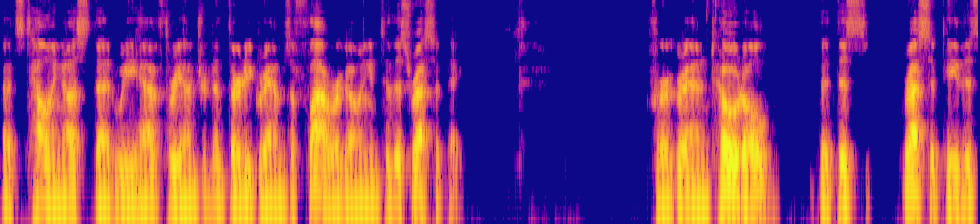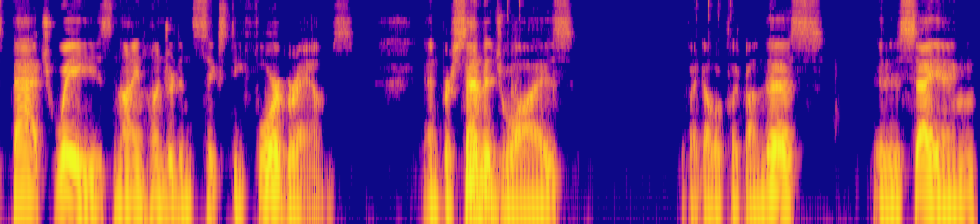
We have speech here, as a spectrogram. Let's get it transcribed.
that's telling us that we have 330 grams of flour going into this recipe. For a grand total, that this recipe, this batch weighs 964 grams. And percentage-wise, if I double-click on this, it is saying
